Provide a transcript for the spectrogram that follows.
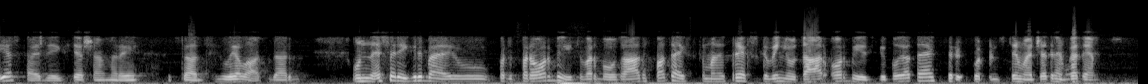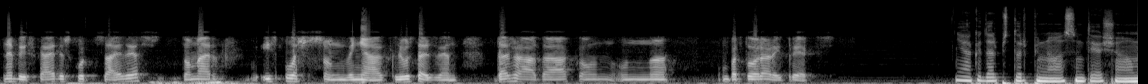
iespaidīgi tiešām arī tādi lielāki darbi. Un es arī gribēju par, par orbītu varbūt ātri pateikt, ka man ir prieks, ka viņu tā orbītas biblioteka, kur pirms trim vai četriem gadiem nebija skaidrs, kur tas aizies, tomēr izplešas un viņā kļūst aizvien dažādāka, un, un, un par to ir arī prieks. Jā, ka darbs turpinās un tiešām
